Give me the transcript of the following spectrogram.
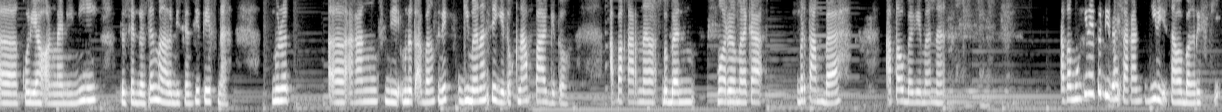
e, kuliah online ini dosen-dosen malah lebih sensitif. Nah, menurut e, akang sendiri, menurut abang sendiri gimana sih gitu? Kenapa gitu? Apa karena beban moral mereka bertambah atau bagaimana? Atau mungkin itu dirasakan sendiri sama Bang Rifki?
